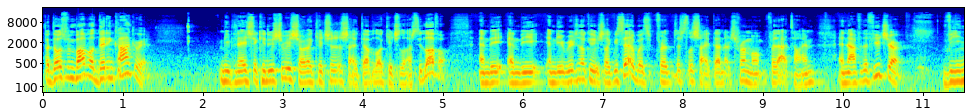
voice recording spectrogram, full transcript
but those from Bavel didn't conquer it. And the and the and the original kedusha, like we said, was for just l'shaita, not for a moment, for that time, and not for the future. And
